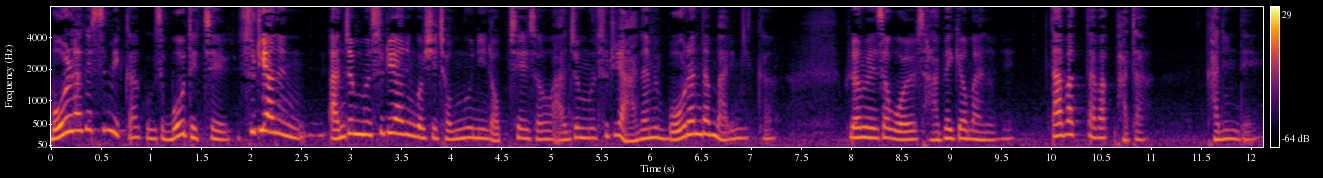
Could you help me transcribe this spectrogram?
뭘 하겠습니까? 거기서 뭐 대체 수리하는, 안전문 수리하는 것이 전문인 업체에서 안전문 수리 안 하면 뭘 한단 말입니까? 그러면서 월 400여만 원을 따박따박 받아 가는데,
